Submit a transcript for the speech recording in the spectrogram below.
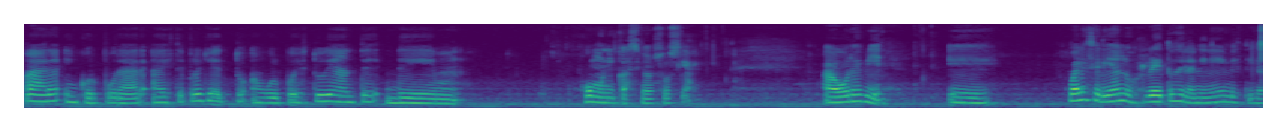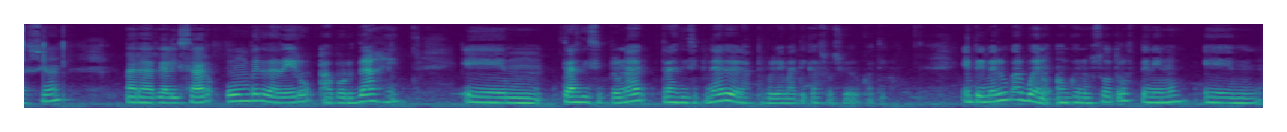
para incorporar a este proyecto a un grupo de estudiantes de mm, comunicación social. Ahora bien, ¿cuáles serían los retos de la línea de investigación para realizar un verdadero abordaje eh, transdisciplinario de las problemáticas socioeducativas. En primer lugar, bueno, aunque nosotros tenemos, em,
